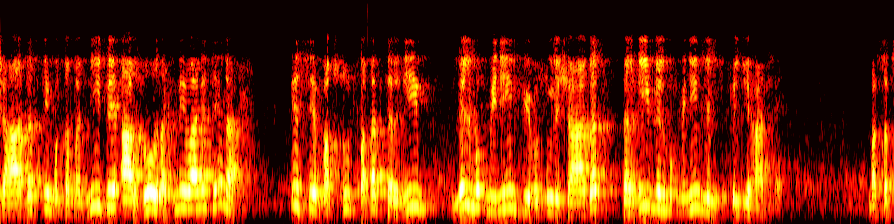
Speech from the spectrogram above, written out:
شہادت کے متمنی سے آرزو رکھنے والے تھے نا، اس سے مقصود فقط ترغیب للمؤمنین فی حصول شہادت، ترغیب للمؤمنین فی الجہاد ہے۔ مقصد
